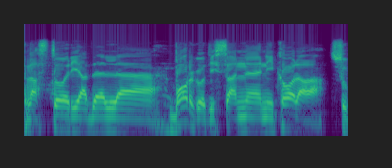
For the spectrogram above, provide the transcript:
la storia del borgo di San Nicola su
